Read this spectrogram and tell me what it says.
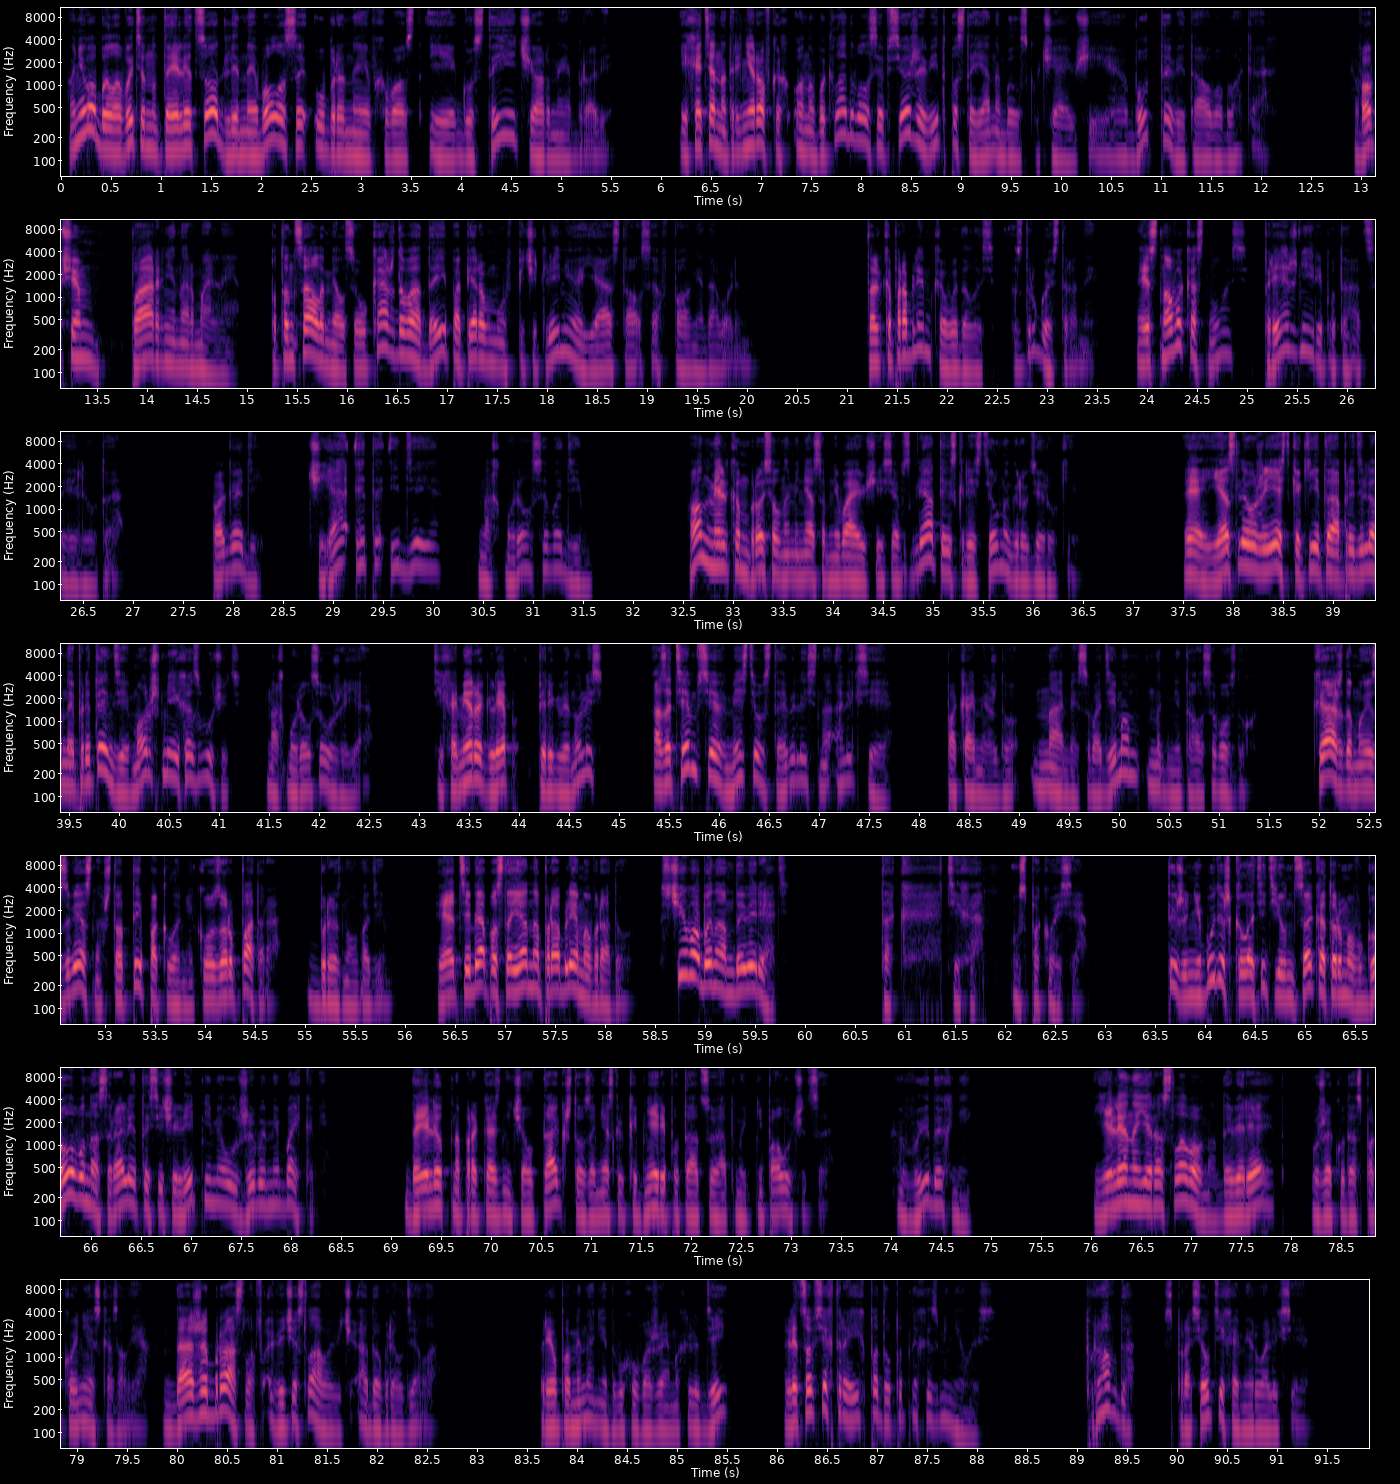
У него было вытянутое лицо, длинные волосы, убранные в хвост, и густые черные брови. И хотя на тренировках он выкладывался, все же вид постоянно был скучающий, будто витал в облаках. В общем, парни нормальные. Потенциал имелся у каждого, да и по первому впечатлению я остался вполне доволен. Только проблемка выдалась с другой стороны. И снова коснулась прежней репутации Люта. «Погоди, чья это идея?» — нахмурился Вадим. Он мельком бросил на меня сомневающийся взгляд и скрестил на груди руки. «Эй, если уже есть какие-то определенные претензии, можешь мне их озвучить?» — нахмурился уже я. Тихомир и Глеб переглянулись, а затем все вместе уставились на Алексея, пока между нами с Вадимом нагнетался воздух. «Каждому известно, что ты поклонник узурпатора», — брызнул Вадим. «И от тебя постоянно проблемы в роду. С чего бы нам доверять?» «Так, тихо», Успокойся. Ты же не будешь колотить юнца, которому в голову насрали тысячелетними лживыми байками. Да и лед напроказничал так, что за несколько дней репутацию отмыть не получится. Выдохни. Елена Ярославовна доверяет, уже куда спокойнее сказал я. Даже Браслов Вячеславович одобрил дело. При упоминании двух уважаемых людей лицо всех троих подопытных изменилось. «Правда?» — спросил Тихомир у Алексея.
